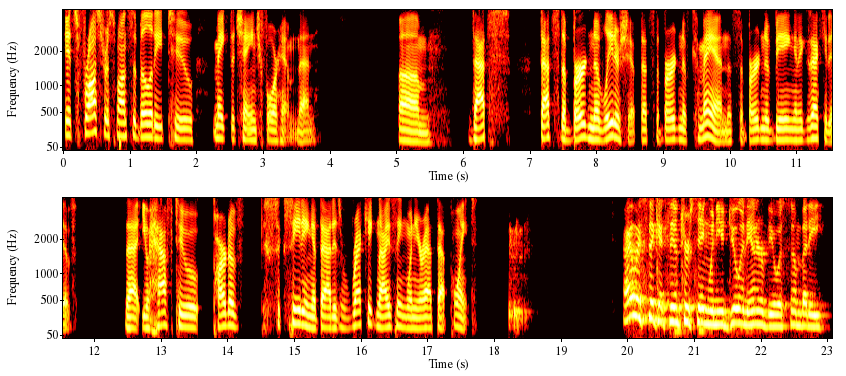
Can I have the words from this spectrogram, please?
it's frost's responsibility to make the change for him then. Um that's that's the burden of leadership. That's the burden of command. That's the burden of being an executive that you have to part of succeeding at that is recognizing when you're at that point I always think it's interesting when you do an interview with somebody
